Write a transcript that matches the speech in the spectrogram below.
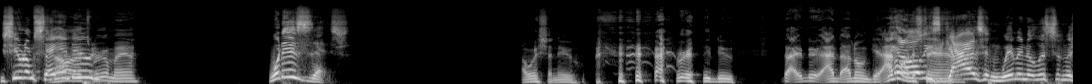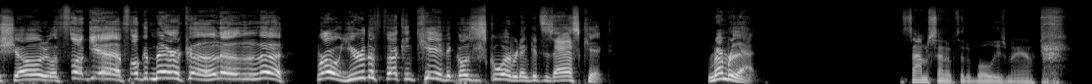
You see what I'm saying, No, dude? real, man. What is this? I wish I knew. I really do. I, I, I don't get. I I don't got all these how- guys and women that listen to the show. Like, fuck yeah, fuck America. la, la, la." Bro, you're the fucking kid that goes to school every day and gets his ass kicked. Remember that. It's time to send up to the bullies, man.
